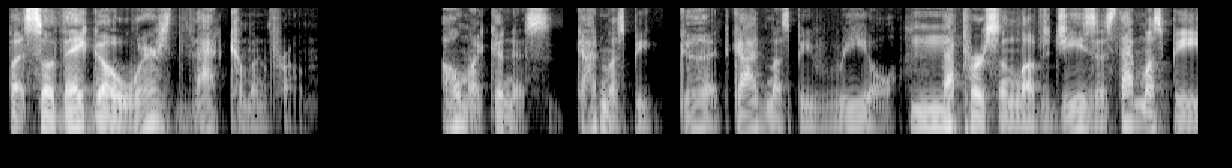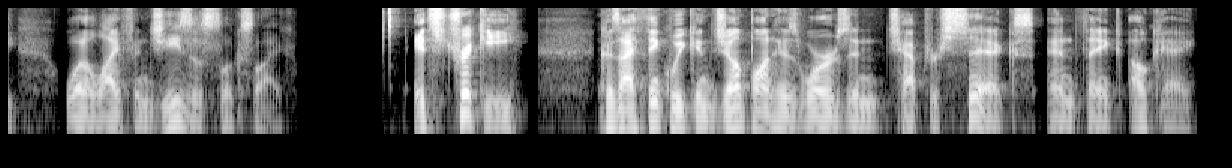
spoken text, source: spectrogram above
but so they go, where's that coming from? Oh my goodness, God must be good. God must be real. Mm. That person loves Jesus. That must be what a life in Jesus looks like. It's tricky because I think we can jump on his words in chapter six and think, okay,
